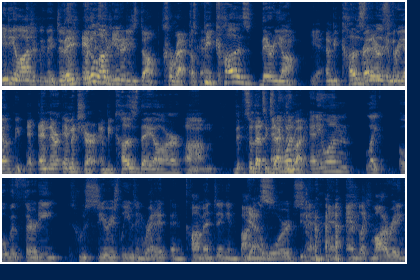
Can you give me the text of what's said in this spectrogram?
Ideologically, they do. They- but the ideolog- communities don't. correct Okay. because they're young Yeah. and because Reddit they're is for young people. and they're immature and because they are um th- so that's exactly anyone, right Anyone like over thirty who's seriously using Reddit and commenting and buying Yes. awards and, and, and like moderating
